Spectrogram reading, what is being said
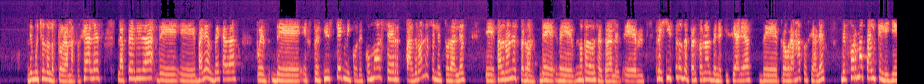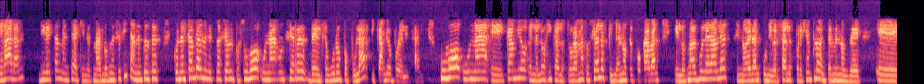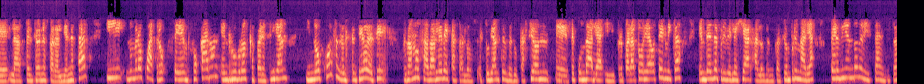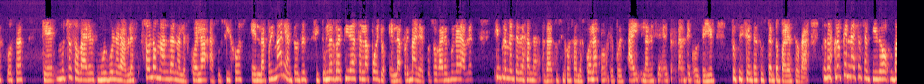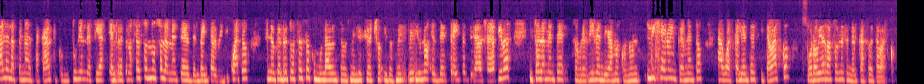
de muchos de los programas sociales, la pérdida de eh, varias décadas pues de expertise técnico de cómo hacer padrones electorales eh, padrones, perdón, de, de no padrones electorales, eh, registros de personas beneficiarias de programas sociales, de forma tal que le llegaran directamente a quienes más los necesitan. Entonces, con el cambio de administración, pues hubo una, un cierre del Seguro Popular y cambio por el INSABI. Hubo un eh, cambio en la lógica de los programas sociales que ya no se enfocaban en los más vulnerables, sino eran universales, por ejemplo, en términos de eh, las pensiones para el bienestar. Y número cuatro, se enfocaron en rubros que parecían inocuos en el sentido de decir, pues vamos a darle becas a los estudiantes de educación eh, secundaria y preparatoria o técnica en vez de privilegiar a los de educación primaria, perdiendo de vista, entre otras cosas, que muchos hogares muy vulnerables solo mandan a la escuela a sus hijos en la primaria. Entonces, si tú les retiras el apoyo en la primaria a estos hogares vulnerables, simplemente dejan de dar a sus hijos a la escuela porque pues hay la necesidad de conseguir suficiente sustento para ese hogar. Entonces creo que en ese sentido vale la pena destacar que como tú bien decías, el retroceso no solamente es del 20 al 24, sino que el retroceso acumulado entre 2018 y 2021 es de 30 entidades relativas y solamente sobreviven, digamos, con un ligero incremento Aguascalientes y Tabasco, por obvias razones en el caso de Tabasco.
